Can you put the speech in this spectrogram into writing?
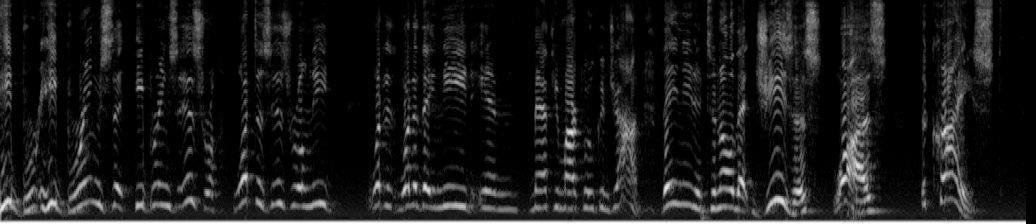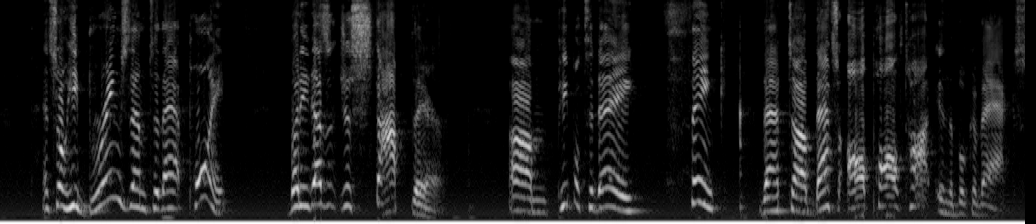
he he brings the, he brings Israel. What does Israel need? What did, what do they need in Matthew, Mark, Luke, and John? They needed to know that Jesus was the Christ. And so he brings them to that point but he doesn't just stop there. Um, people today think that uh, that's all Paul taught in the book of Acts.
